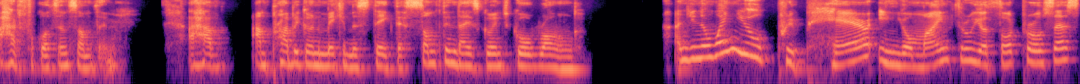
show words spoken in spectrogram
I had forgotten something. I have, I'm probably going to make a mistake. There's something that is going to go wrong. And you know, when you prepare in your mind through your thought process,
